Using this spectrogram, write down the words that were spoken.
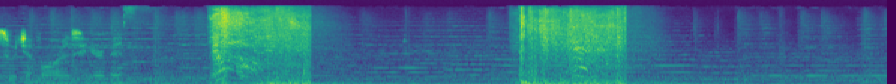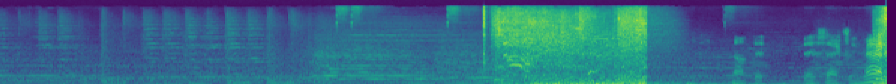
Switch up auras here a bit. Not that this actually matters.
